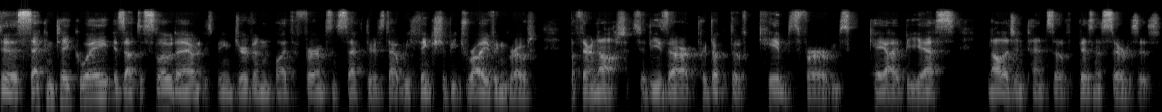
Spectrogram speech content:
The second takeaway is that the slowdown is being driven by the firms and sectors that we think should be driving growth, but they're not. So these are productive KIBS firms, KIBS, knowledge intensive business services.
